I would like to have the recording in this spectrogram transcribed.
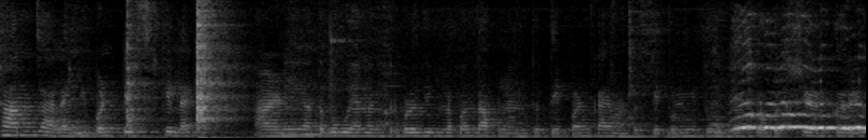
छान झालंय. मी पण टेस्ट केलाय. आणि आता बघूया नंतर प्रदीपला पण दाखवल्यानंतर ते पण काय म्हणतात ते पण मी तुमच्यासोबत शेअर करेल.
